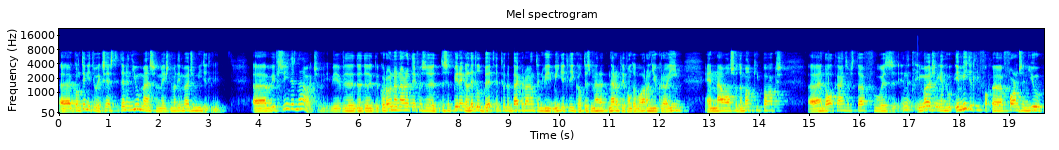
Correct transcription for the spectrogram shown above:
uh, continue to exist, then a new mass formation will emerge immediately. Uh, we've seen this now, actually. We've, uh, the, the, the corona narrative is uh, disappearing a little bit into the background, and we immediately got this narrative on the war on Ukraine, and now also the monkeypox uh, and all kinds of stuff who is in, emerging and who immediately fo- uh, forms a new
